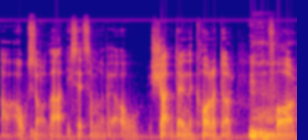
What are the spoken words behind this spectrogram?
I'll, I'll sort that. He said something about oh, shutting down the corridor mm-hmm. for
